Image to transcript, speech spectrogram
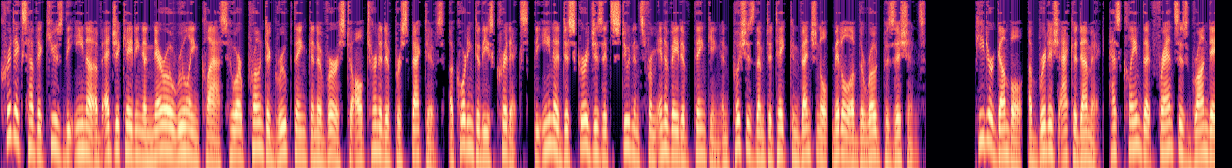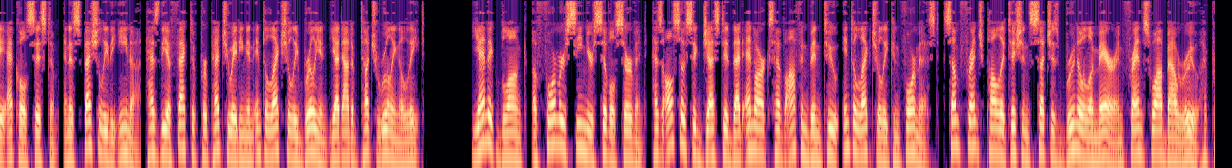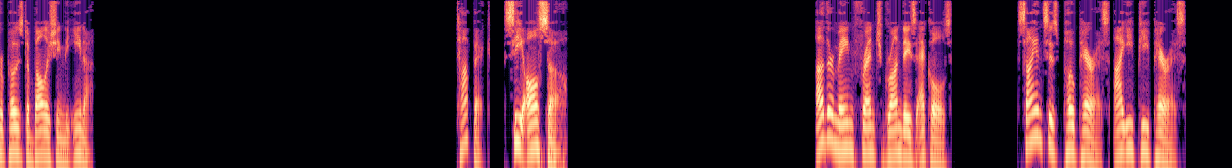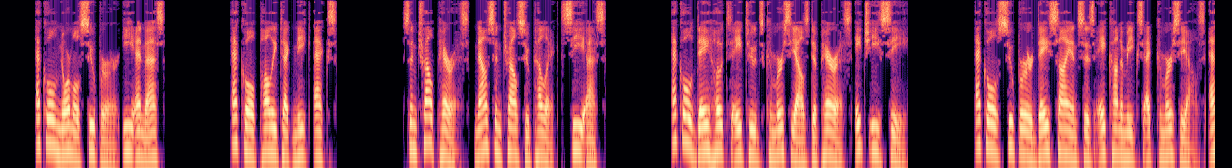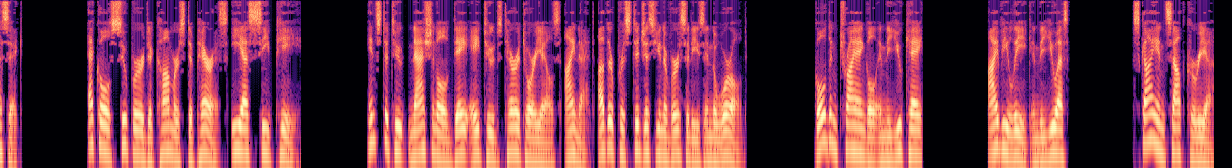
Critics have accused the ENA of educating a narrow ruling class who are prone to groupthink and averse to alternative perspectives. According to these critics, the ENA discourages its students from innovative thinking and pushes them to take conventional, middle of the road positions. Peter Gumbel, a British academic, has claimed that France's Grande École system, and especially the ENA, has the effect of perpetuating an intellectually brilliant yet out-of-touch ruling elite. Yannick Blanc, a former senior civil servant, has also suggested that enarches have often been too intellectually conformist. Some French politicians such as Bruno Le Maire and François Bayrou have proposed abolishing the. Topic: See also Other main French Grandes Écoles Sciences Po Paris IEP Paris École Normale Supérieure ENS École Polytechnique X. Centrale Paris, now Centrale Supélec CS École des Hautes Études Commerciales de Paris HEC École supérieure des sciences économiques et commerciales ESSEC École supérieure de commerce de Paris ESCP Institut National des Études Territoriales INET other prestigious universities in the world Golden Triangle in the UK Ivy League in the US Sky in South Korea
